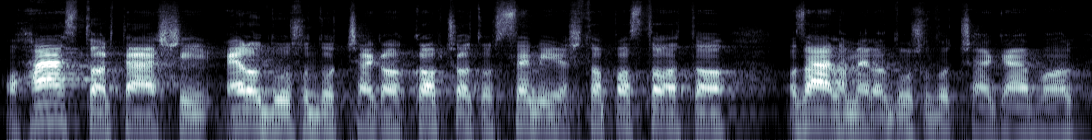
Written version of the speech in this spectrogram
a háztartási eladósodottsággal kapcsolatos személyes tapasztalata az állam eladósodottságával.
